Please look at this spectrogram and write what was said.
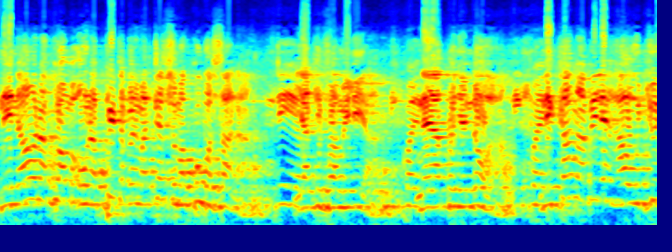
ninaona kwamba unapita kwenye mateso makubwa sana Ndiyo. ya kifamilia na ya kwenye ndoa Ni ni kama vile haujui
